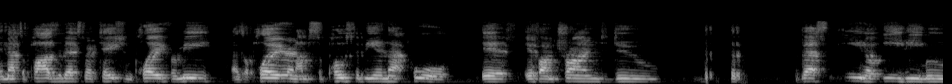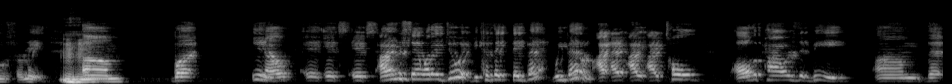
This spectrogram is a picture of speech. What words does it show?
and that's a positive expectation play for me as a player, and I'm supposed to be in that pool if if I'm trying to do the, the best you know EV move for me. Mhm. Um, but you know, it, it's it's I understand why they do it because they, they bet we bet them. I, I I told all the powers that be um, that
